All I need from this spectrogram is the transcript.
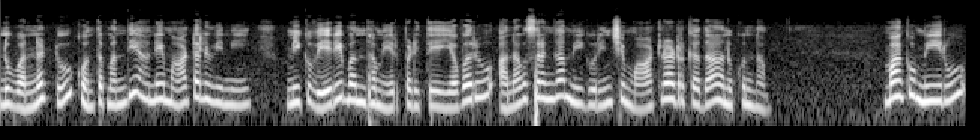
నువ్వన్నట్టు కొంతమంది అనే మాటలు విని మీకు వేరే బంధం ఏర్పడితే ఎవరు అనవసరంగా మీ గురించి మాట్లాడరు కదా అనుకున్నాం. మాకు మీరు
